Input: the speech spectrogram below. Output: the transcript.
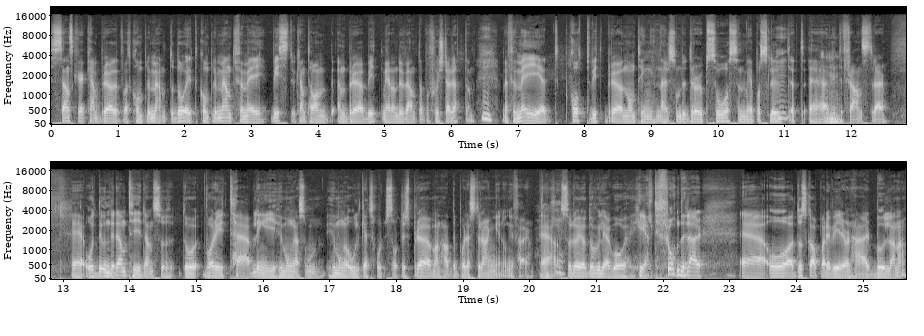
Sen ska, kan brödet vara ett komplement. Och då är ett komplement för mig, visst du kan ta en, en brödbit medan du väntar på första rätten. Men för mig är ett gott vitt bröd någonting när, som du drar upp såsen med på slutet. Eh, Lite franskt där. Eh, och det, under den tiden så då var det ju tävling i hur många, som, hur många olika sor- sorters bröd man hade på restaurangen ungefär. Eh. Så då, då ville jag gå helt ifrån det där. Eh, och då skapade vi de här bullarna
